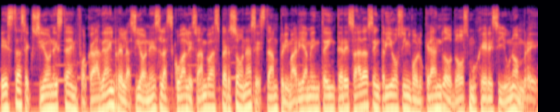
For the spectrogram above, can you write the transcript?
Esta sección está enfocada en relaciones las cuales ambas personas están primariamente interesadas en tríos involucrando dos mujeres y un hombre.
